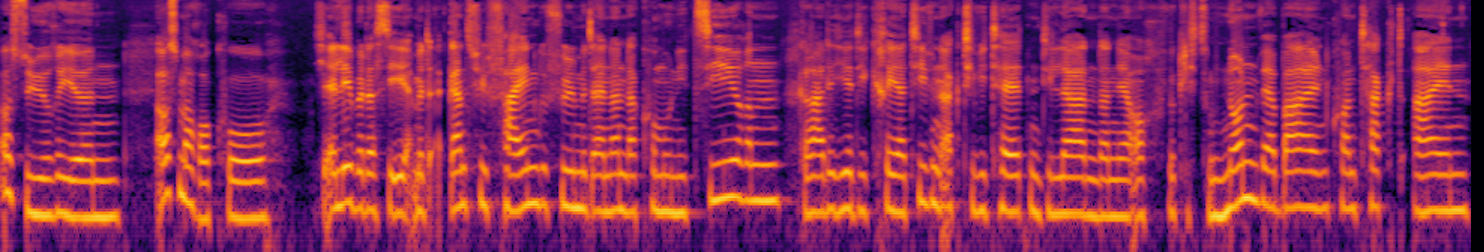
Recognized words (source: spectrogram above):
aus Syrien, aus Marokko. Ich erlebe, dass sie mit ganz viel Feingefühl miteinander kommunizieren. Gerade hier die kreativen Aktivitäten, die laden dann ja auch wirklich zum nonverbalen Kontakt ein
